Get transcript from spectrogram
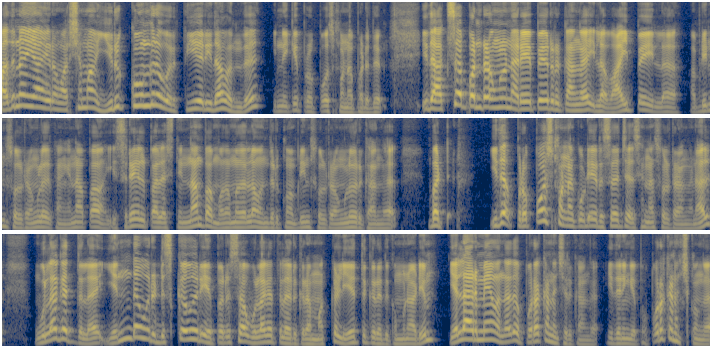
பதினையாயிரம் வருஷமாக இருக்குங்கிற ஒரு தியரி தான் வந்து இன்றைக்கி ப்ரொப்போஸ் பண்ணப்படுது. இதை அக்செப்ட் பண்ணுறவங்களும் நிறைய பேர் இருக்காங்க. இல்லை வாய்ப்பே இல்லை அப்படின்னு சொல்கிறவங்களும் இருக்காங்க. என்னப்பா இஸ்ரேல், பாலஸ்தீன் தான்ப்பா முத முதல்ல வந்திருக்கும் அப்படின்னு சொல்கிறவங்களும் இருக்காங்க. பட் இதை ப்ரொப்போஸ் பண்ணக்கூடிய ரிசர்ச்சர்ஸ் என்ன சொல்கிறாங்கன்னா உலகத்தில் எந்த ஒரு டிஸ்கவரியை பெருசாக உலகத்தில் இருக்கிற மக்கள் ஏற்றுக்கிறதுக்கு முன்னாடியும் எல்லாருமே வந்து அதை புறக்கணிச்சிருக்காங்க. இதை நீங்கள் இப்போ புறக்கணிச்சிக்கோங்க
